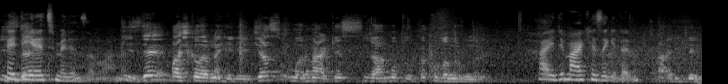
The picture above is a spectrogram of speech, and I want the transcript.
biz de Hediye etmenin zamanı. biz de başkalarına hediye edeceğiz. Umarım herkes güzel, mutlulukla kullanır bunları. Haydi merkeze gidelim. Hadi gidelim.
